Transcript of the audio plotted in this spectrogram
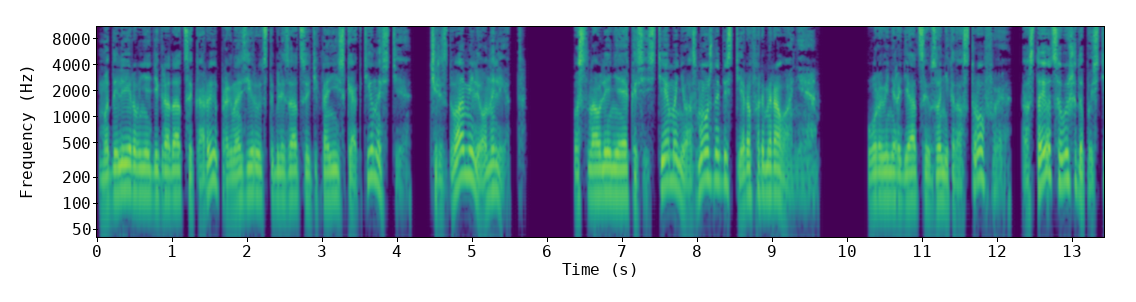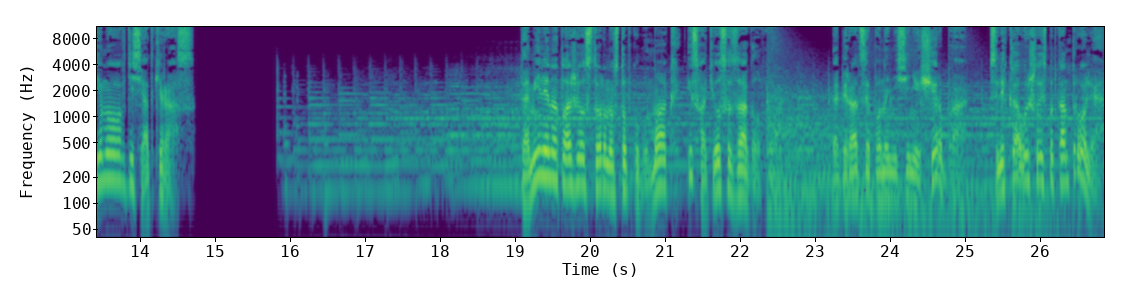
Моделирование деградации коры прогнозирует стабилизацию тектонической активности через 2 миллиона лет. Восстановление экосистемы невозможно без терраформирования. Уровень радиации в зоне катастрофы остается выше допустимого в десятки раз. Томилин отложил в сторону стопку бумаг и схватился за голову. Операция по нанесению ущерба слегка вышла из-под контроля,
